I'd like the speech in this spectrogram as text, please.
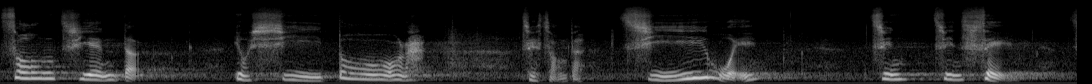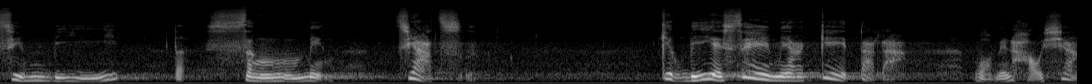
中间的有许多啦，这种的。极为精精细、精密的生命价值，极微的生命价值啦。我们好像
